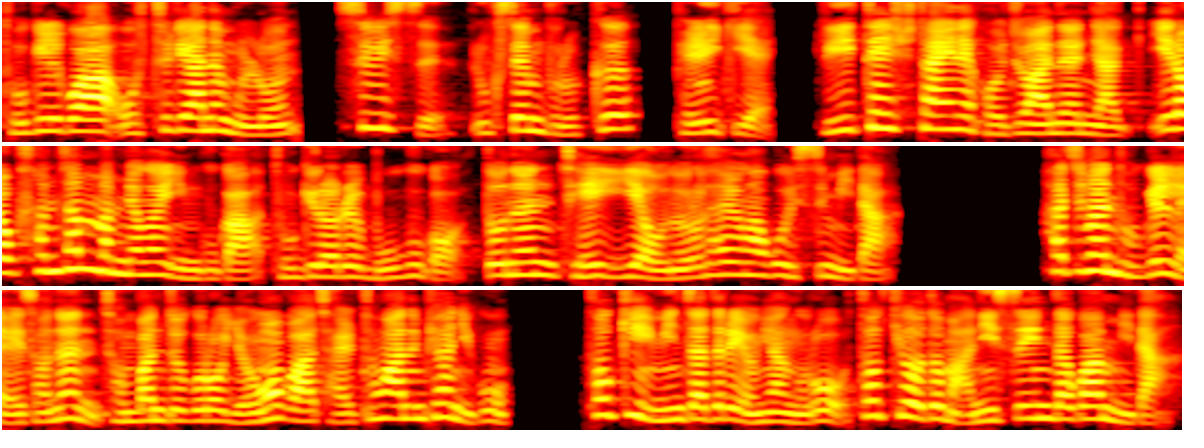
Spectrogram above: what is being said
독일과 오스트리아는 물론 스위스, 룩셈부르크, 벨기에, 리히텐슈타인에 거주하는 약 1억 3천만 명의 인구가 독일어를 모국어 또는 제2의 언어로 사용하고 있습니다. 하지만 독일 내에서는 전반적으로 영어가 잘 통하는 편이고 터키 이민자들의 영향으로 터키어도 많이 쓰인다고 합니다.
